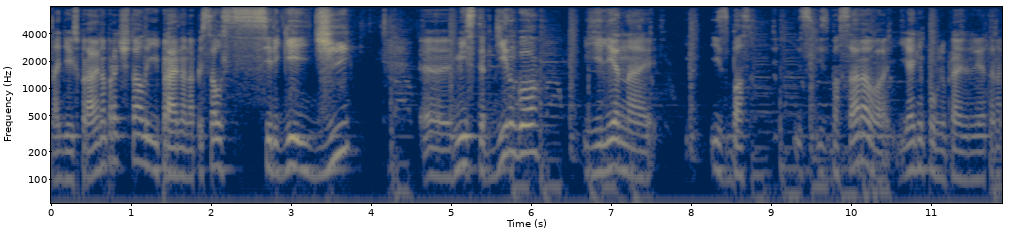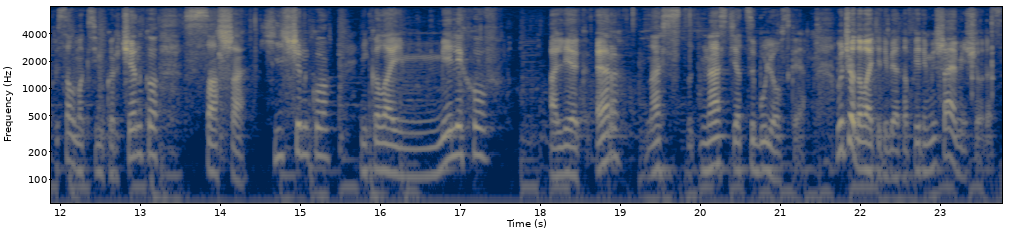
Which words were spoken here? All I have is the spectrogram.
надеюсь, правильно прочитал и правильно написал. Сергей Джи, э, Мистер Динго, Елена из, Бас... из, из Басарова, я не помню, правильно ли это написал, Максим Корченко, Саша Хищенко, Николай Мелехов, Олег Р, Настя, Настя Цибулевская. Ну что, давайте, ребята, перемешаем еще раз.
